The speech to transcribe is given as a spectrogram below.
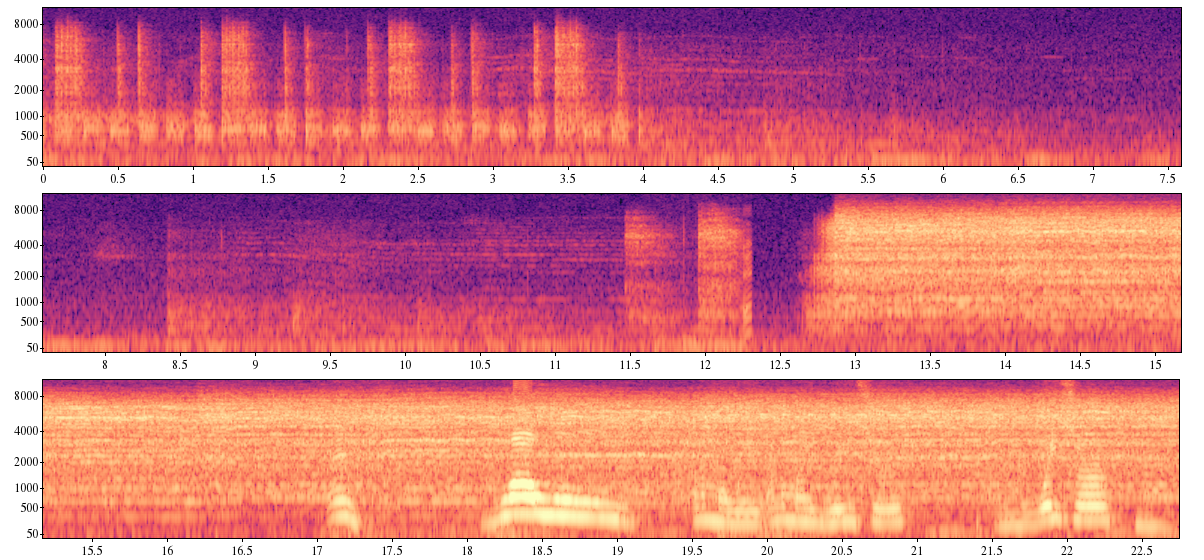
Hey! Whoa! whoa. Out of my way, out of my way, sir. Out of my way, sir.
